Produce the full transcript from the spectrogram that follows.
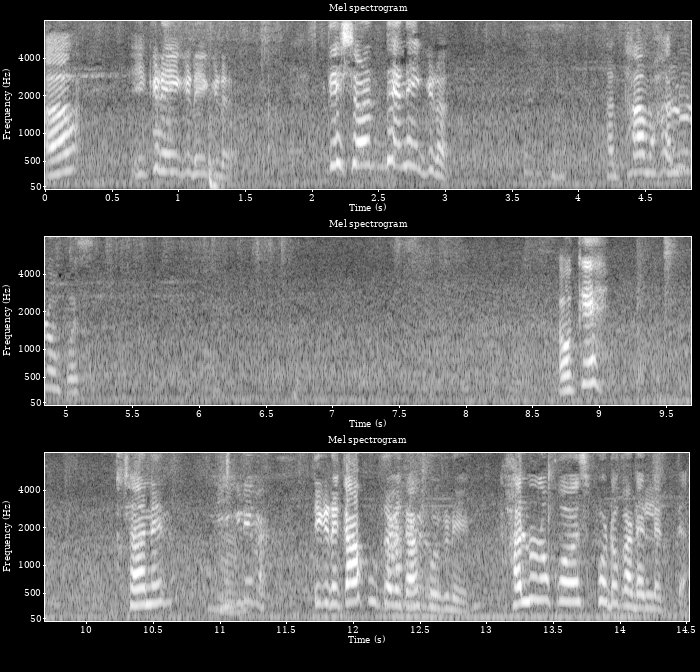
आ इकडे इकडे इकडे. ते शर्ट दे ना इकडं. थांब हलू नकोस. ओके? छान आहे. ना? इकडे बघ. तिकडे काकूकडे काकूकडे हलू नकोस फोटो काढायला आहेत त्या.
